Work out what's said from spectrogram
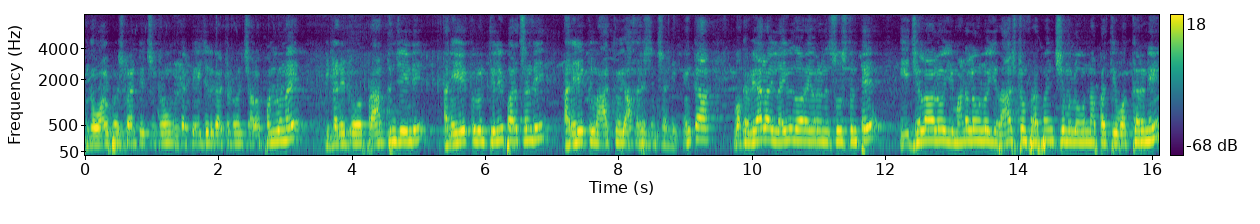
ఇంకా వాల్ పోస్టులు అంటించడం ఇంకా పేజీలు కట్టడం చాలా పనులు ఉన్నాయి ఇట్లన్నిటి ప్రార్థన చేయండి. అనేకులను తెలియపరచండి. అనేకులను ఆక ఆకర్షించండి. ఇంకా ఒకవేళ ఈ లైవ్ ద్వారా ఎవరైనా చూస్తుంటే ఈ జిల్లాలో ఈ మండలంలో ఈ రాష్ట్రం ప్రపంచంలో ఉన్న ప్రతి ఒక్కరిని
